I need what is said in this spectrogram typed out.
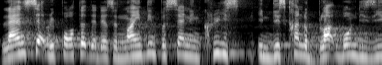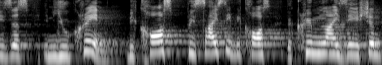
Lancet reported that there's a 19% increase in this kind of bloodborne diseases in Ukraine because precisely because the criminalization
